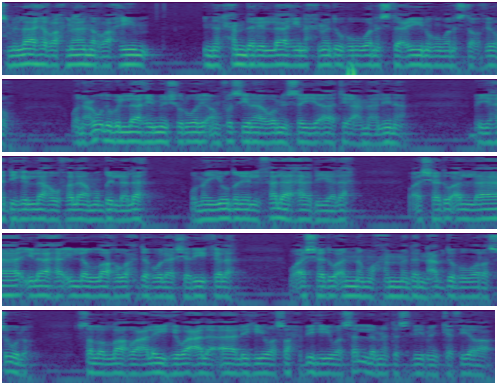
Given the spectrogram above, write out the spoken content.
بسم الله الرحمن الرحيم. إن الحمد لله نحمده ونستعينه ونستغفره ونعوذ بالله من شرور أنفسنا ومن سيئات أعمالنا. من يهده الله فلا مضل له ومن يضلل فلا هادي له. وأشهد أن لا إله إلا الله وحده لا شريك له وأشهد أن محمدا عبده ورسوله صلى الله عليه وعلى آله وصحبه وسلم تسليما كثيرا.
